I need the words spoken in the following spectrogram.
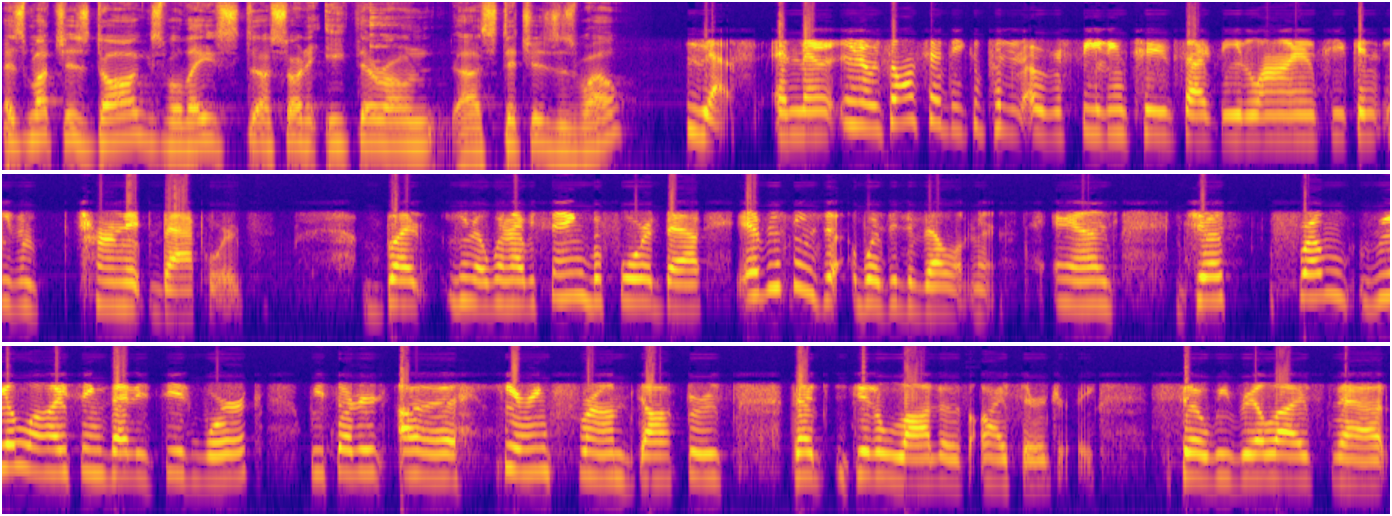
as much as dogs? Will they st- uh, sort of eat their own uh, stitches as well? Yes, and then you know it's also that you can put it over feeding tubes, IV lines. You can even turn it backwards. But you know, when I was saying before about everything was a development, and just from realizing that it did work, we started uh, hearing from doctors that did a lot of eye surgery. So we realized that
